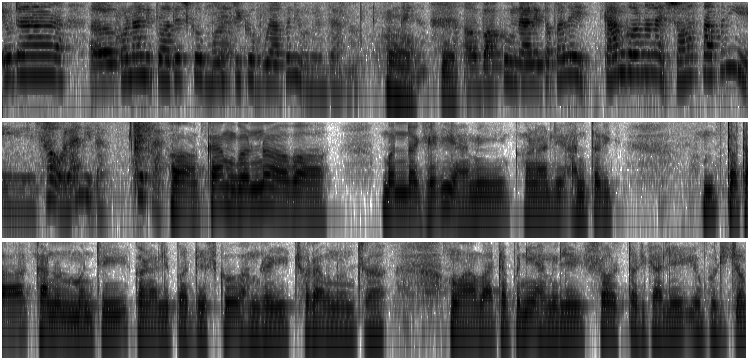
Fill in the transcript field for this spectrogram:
एउटा कर्णाली प्रदेशको मन्त्रीको बुवा पनि हुनुहुन्छ होइन? भएको हुनाले तपाईँलाई काम गर्नलाई सहजता पनि छ होला नि त। काम गर्न अब भन्दाखेरि हामी कर्णाली आन्तरिक तथा कानुन मन्त्री कर्णाली प्रदेशको हाम्रै छोरा हुनुहुन्छ। उहाँबाट पनि हामीले सहज तरिकाले यो गुडीचौर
